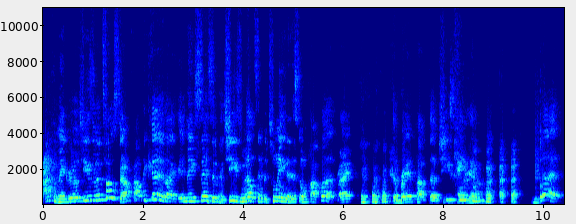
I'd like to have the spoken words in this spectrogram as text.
I could make grilled cheese in a toaster. I probably could. Like it makes sense if the cheese melts in between, then it's gonna pop up, right? The bread popped up, cheese came down. But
